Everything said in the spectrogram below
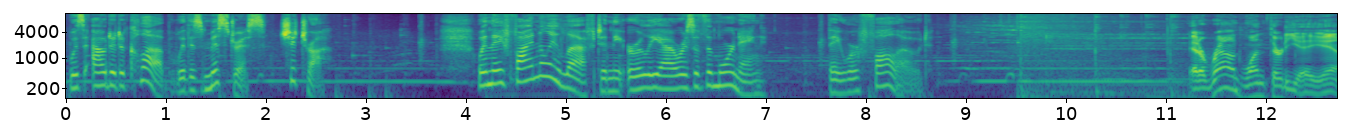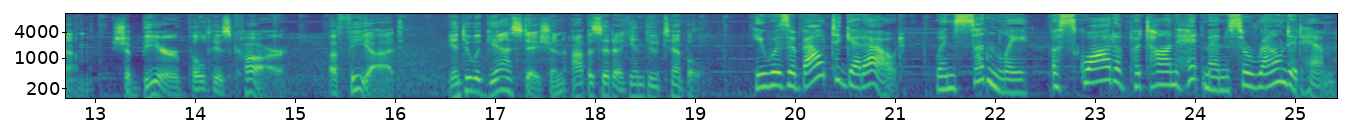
was out at a club with his mistress, Chitra. When they finally left in the early hours of the morning, they were followed. At around 1:30 a.m., Shabir pulled his car, a Fiat, into a gas station opposite a Hindu temple. He was about to get out when suddenly a squad of Pathan hitmen surrounded him.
